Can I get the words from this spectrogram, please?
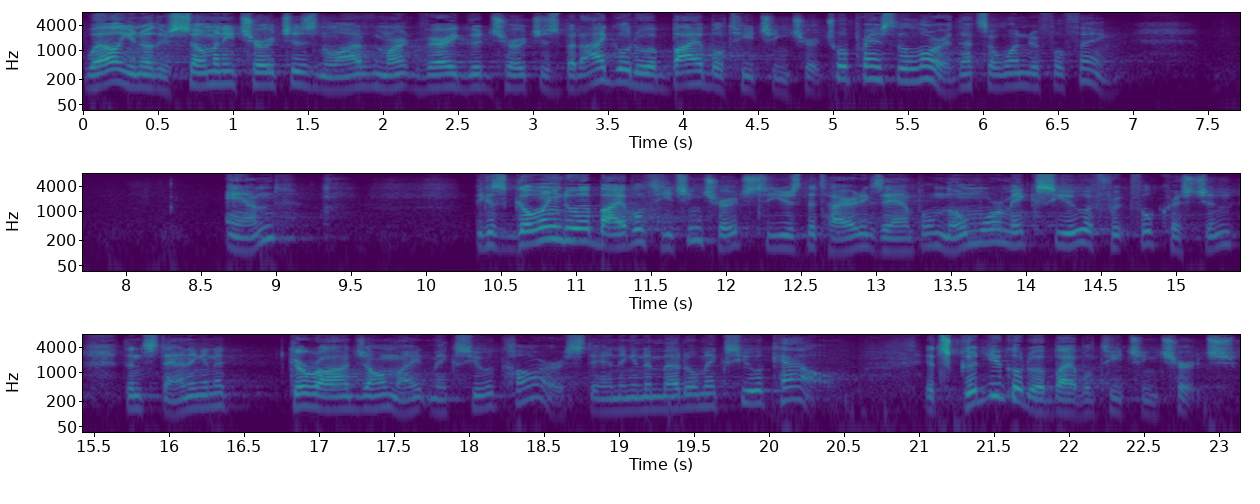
well, you know, there's so many churches, and a lot of them aren't very good churches, but I go to a Bible teaching church. Well, praise the Lord. That's a wonderful thing. And because going to a Bible teaching church, to use the tired example, no more makes you a fruitful Christian than standing in a garage all night makes you a car, standing in a meadow makes you a cow. It's good you go to a Bible teaching church,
